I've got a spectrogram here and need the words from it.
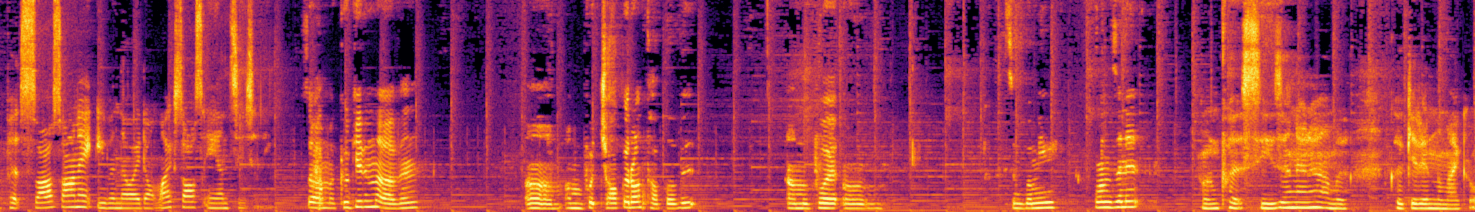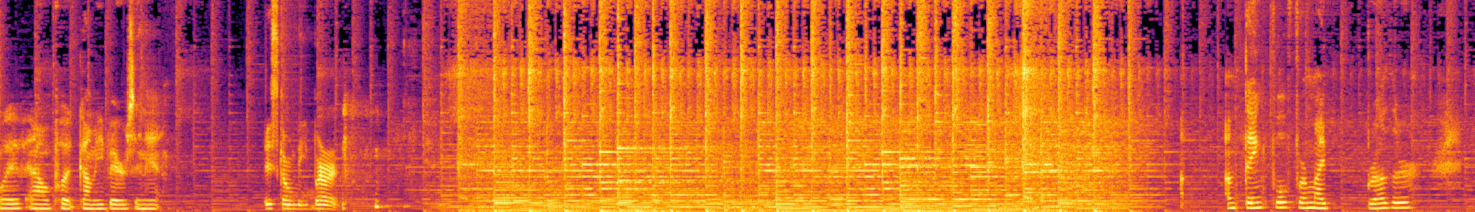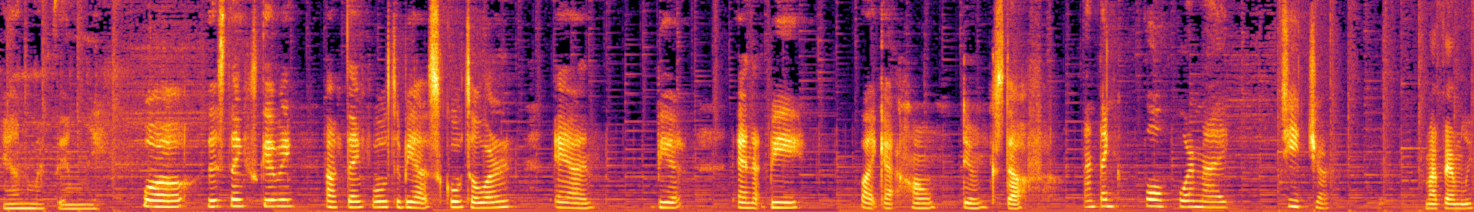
put sauce on it, even though I don't like sauce and seasoning. So I'm gonna cook it in the oven. Um, I'm gonna put chocolate on top of it. I'm gonna put um some gummy worms in it. I'm gonna put season in it. I'm gonna cook it in the microwave, and I'll put gummy bears in it. It's gonna be burnt. I'm thankful for my brother and my family. Well, this Thanksgiving, I'm thankful to be at school to learn and be and be like at home doing stuff. I'm thankful for my teacher. My family.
